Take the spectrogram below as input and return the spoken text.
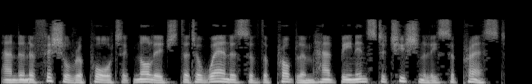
and an official report acknowledged that awareness of the problem had been institutionally suppressed.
